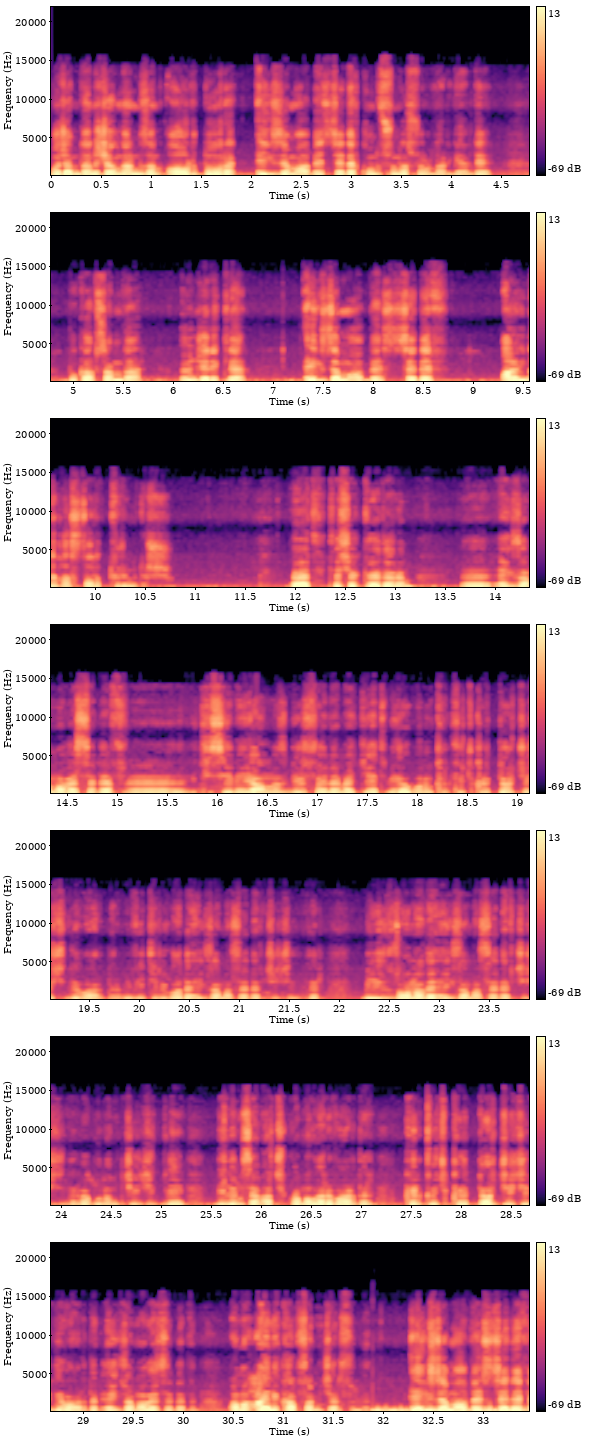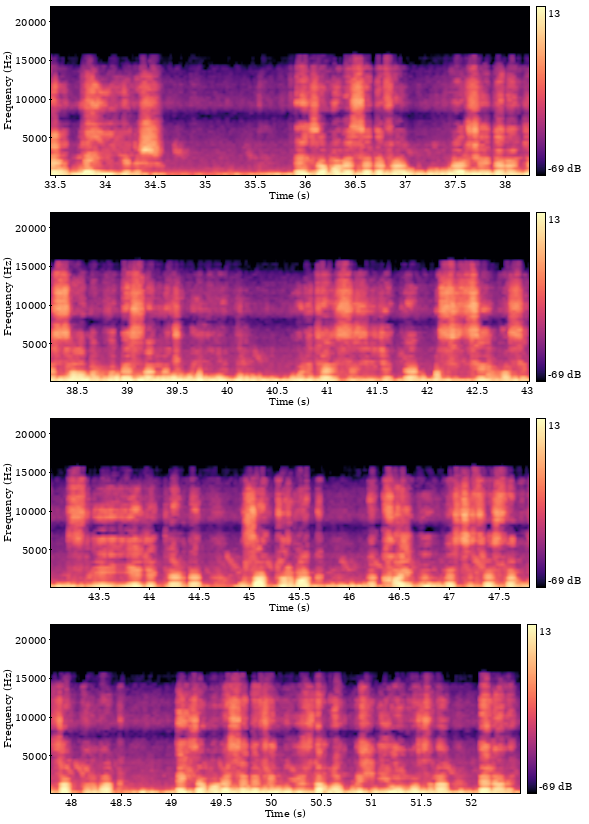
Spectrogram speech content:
Hocam danışanlarımızdan ağırlıklı olarak egzema ve sedef konusunda sorular geldi. Bu kapsamda öncelikle egzema ve sedef aynı hastalık türü müdür? Evet, teşekkür ederim. Ee, egzama ve sedef e, ikisini yalnız bir söylemek yetmiyor. Bunun 43-44 çeşidi vardır. Bir vitiligo da egzama sedef çeşididir. Bir zona da egzama sedef çeşididir ve bunun çeşitli bilimsel açıklamaları vardır. 43-44 çeşidi vardır egzama ve sedefin. Ama aynı kapsam içerisinde. Egzema ve sedefe ne iyi gelir? Egzama ve sedefe her şeyden önce sağlıklı beslenme çok iyi gelir. Glutensiz yiyecekler, asitsiz, asitli yiyeceklerden uzak durmak ve kaygı ve stresten uzak durmak egzama ve sedefin yüzde 60 iyi olmasına delalettir.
